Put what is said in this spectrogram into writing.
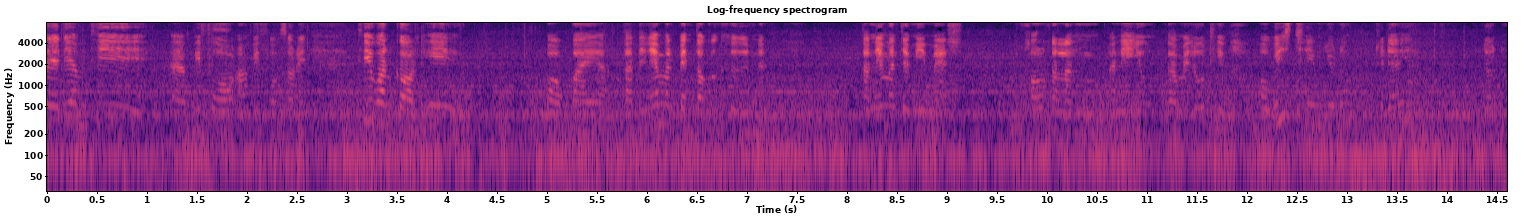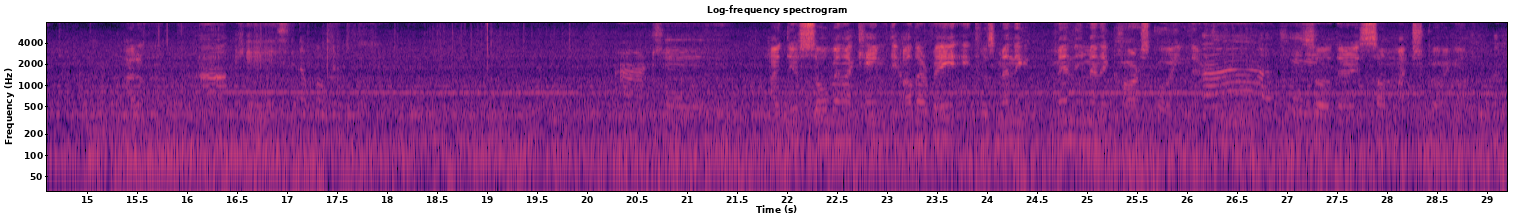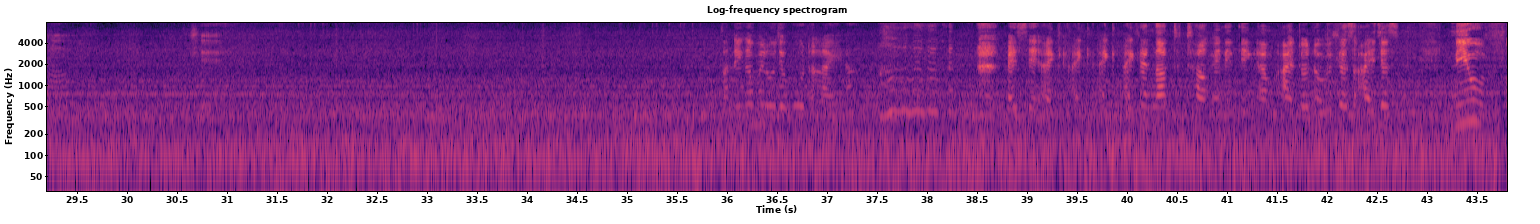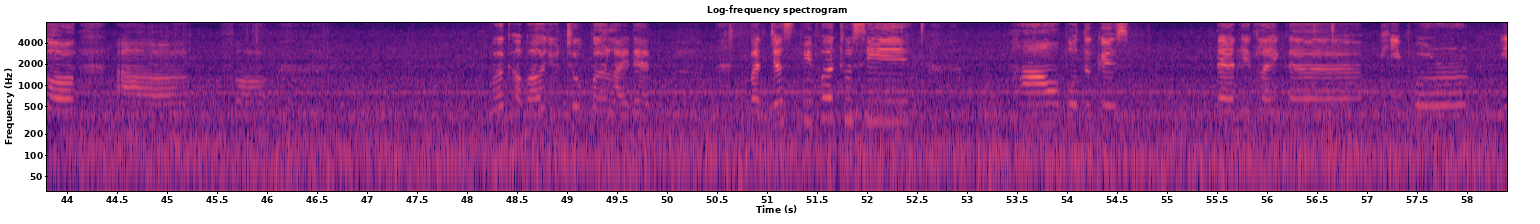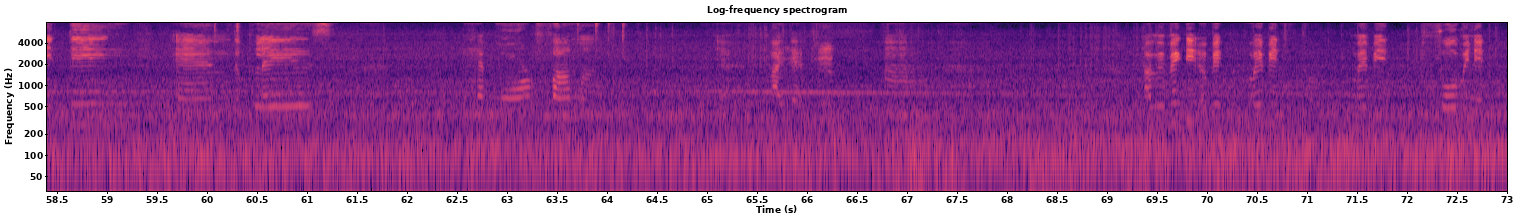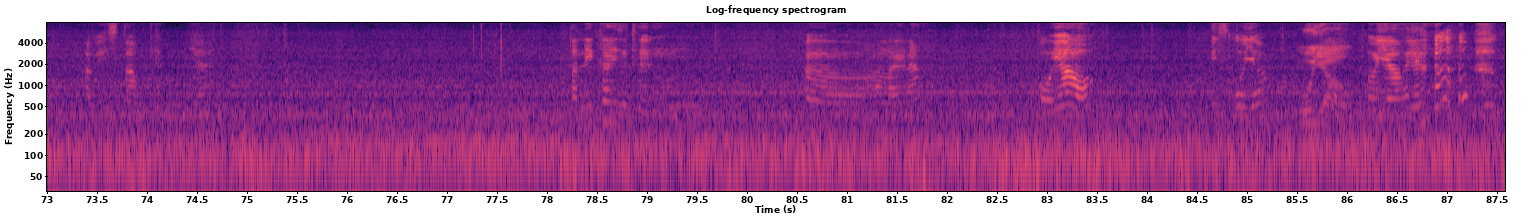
ตเดียมที่เอ่อ before อะ before sorry ที่วันก่อนที่บอกไปอะ แต่ทีเนี้ยมันเป็นตอนกลางคืนนะตอนนี้มันจะมีแมตช์เขากำลังอันนี้อยู่ แต่ไม่รู้ทีม oh which team you know today don't know I don't know. okay no problem okay I just saw when I came the other way, it was many, many, many cars going there. ah okay So there is so much going on. นนี้ก็ไม่รู้จะพูดอะไรนะ I say I, I, I, I cannot talk anything um, I don't know because I just new for uh, for work about YouTuber like that Mm. but just people to see how Portuguese that it like uh, people make it a bit, maybe, maybe four minutes. I will stop it. Yeah. ตอนนี้ใกล้จะถึง เอ่อ อะไรนะโอย่าเหรอ Miss โอย่า Oh yeah. โอยาโอยา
